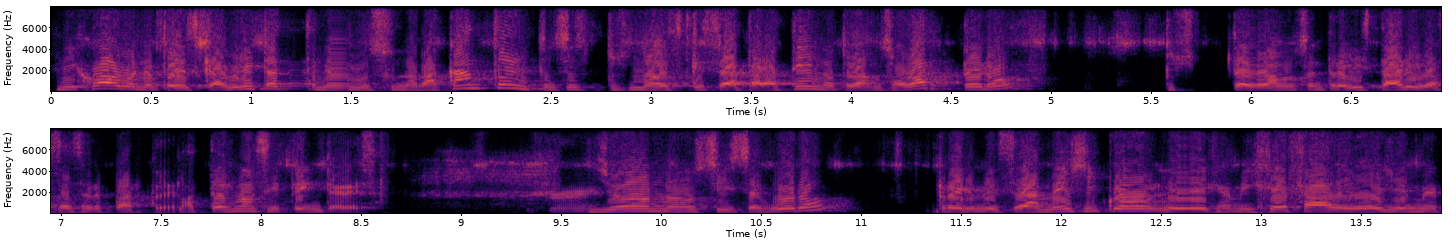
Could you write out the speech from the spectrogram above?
Me dijo, ah, bueno, pues es que ahorita tenemos una vacante, entonces pues no es que sea para ti, no te vamos a dar, pero pues te vamos a entrevistar y vas a ser parte de la terna si te interesa. Yo no, sí, seguro regresé a México, le dije a mi jefa de, oye, me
